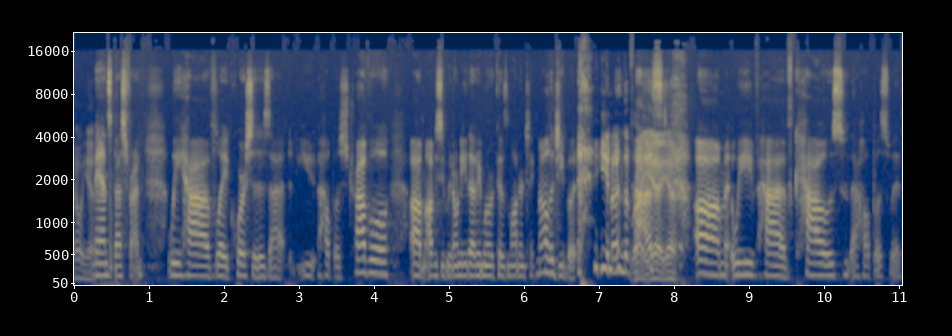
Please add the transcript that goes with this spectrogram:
Oh yeah. man's best friend. We have like horses that you help us travel. Um, obviously, we don't need that anymore because modern technology. But you know, in the Right. past, Yeah. Yeah. um, we have cows that help us with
